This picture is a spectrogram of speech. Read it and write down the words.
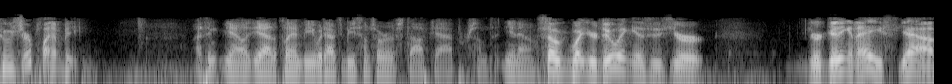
who's your plan B? I think you know, yeah, the plan B would have to be some sort of stopgap or something. You know. So what you're doing is is you're you're getting an ace, yeah,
